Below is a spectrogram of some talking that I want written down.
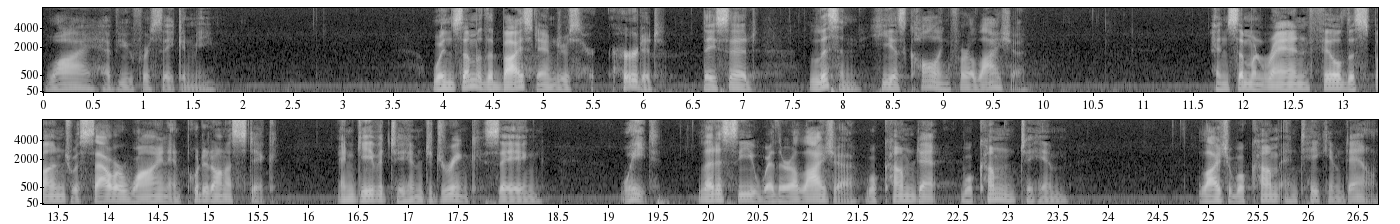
why have you forsaken me? When some of the bystanders heard it, they said, Listen, he is calling for Elijah. And someone ran, filled the sponge with sour wine, and put it on a stick, and gave it to him to drink, saying, Wait, let us see whether Elijah will come, da- will come to him. Elijah will come and take him down.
